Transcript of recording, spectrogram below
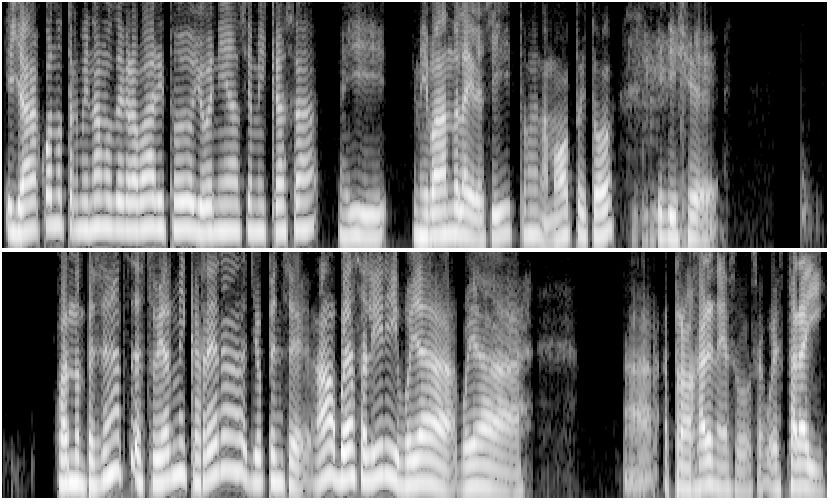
Y ya cuando terminamos de grabar y todo, yo venía hacia mi casa y me iba dando el airecito en la moto y todo. Y dije, cuando empecé a estudiar mi carrera, yo pensé, no, voy a salir y voy a, voy a, a, trabajar en eso, o sea, voy a estar ahí.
